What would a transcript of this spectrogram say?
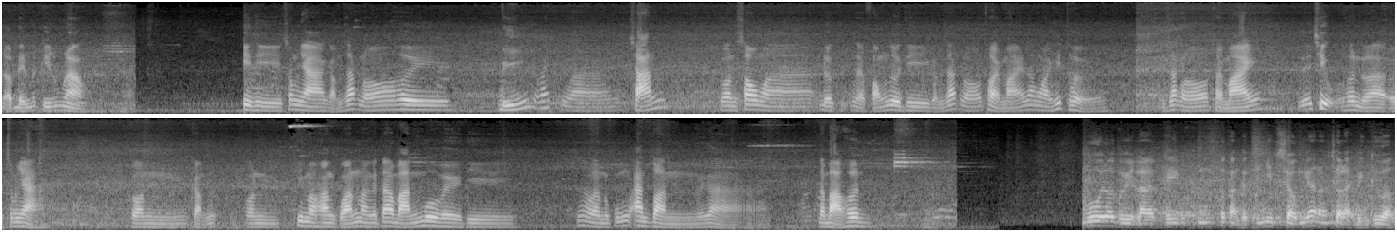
ập đến bất kỳ lúc nào. Thì trong nhà cảm giác nó hơi bí bách và chán. Còn sau mà được giải phóng rồi thì cảm giác nó thoải mái ra ngoài hít thở. Cảm giác nó thoải mái, dễ chịu hơn là ở trong nhà. Còn cảm còn khi mà hàng quán mà người ta bán mua về thì rất là nó cũng an toàn với cả đảm bảo hơn vui thôi vì là cái tôi cảm thấy cái nhịp sống nó trở lại bình thường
